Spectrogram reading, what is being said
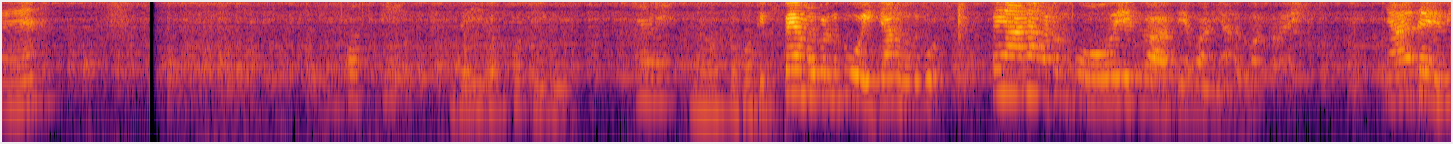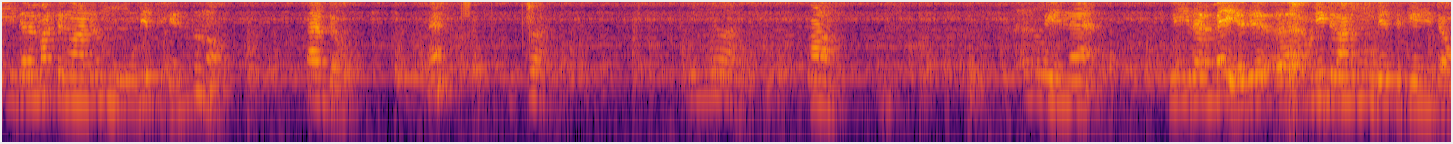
ഏ? ദൈവം പൊട്ടിയിരിക്കുന്നു. കുത്തി ഇപ്പൊ നമ്മൾ ഇവിടുന്ന് പോയിട്ടാണ് ഇപ്പൊ ഞാൻ അങ്ങോട്ടൊന്ന് പോയി കാത്തിയ പണിയാണത് മക്കളെ. ഞാനത് വീതരം മട്ടുങ്ങാണ്ട് മൂടി വെച്ചിട്ട് തിന്നോ? കാണിച്ചോ? ആണോ? പിന്നെ വീതരമേ ഒരു തുണിയിട്ട് കാണും മൂടി വെച്ചിട്ട് കഴിഞ്ഞിട്ടോ?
